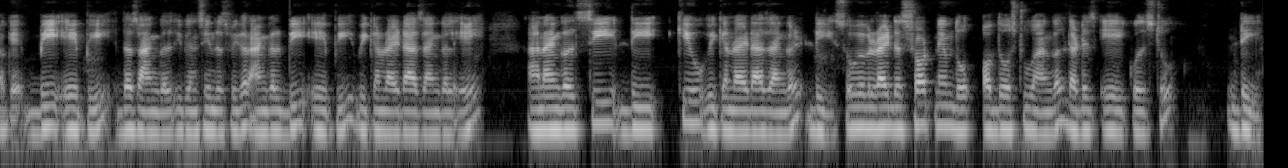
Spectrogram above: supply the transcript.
Okay BAP this angle you can see in this figure angle BAP we can write as angle A and angle CDQ we can write as angle D. So we will write the short name of those two angles that is A equals to D.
